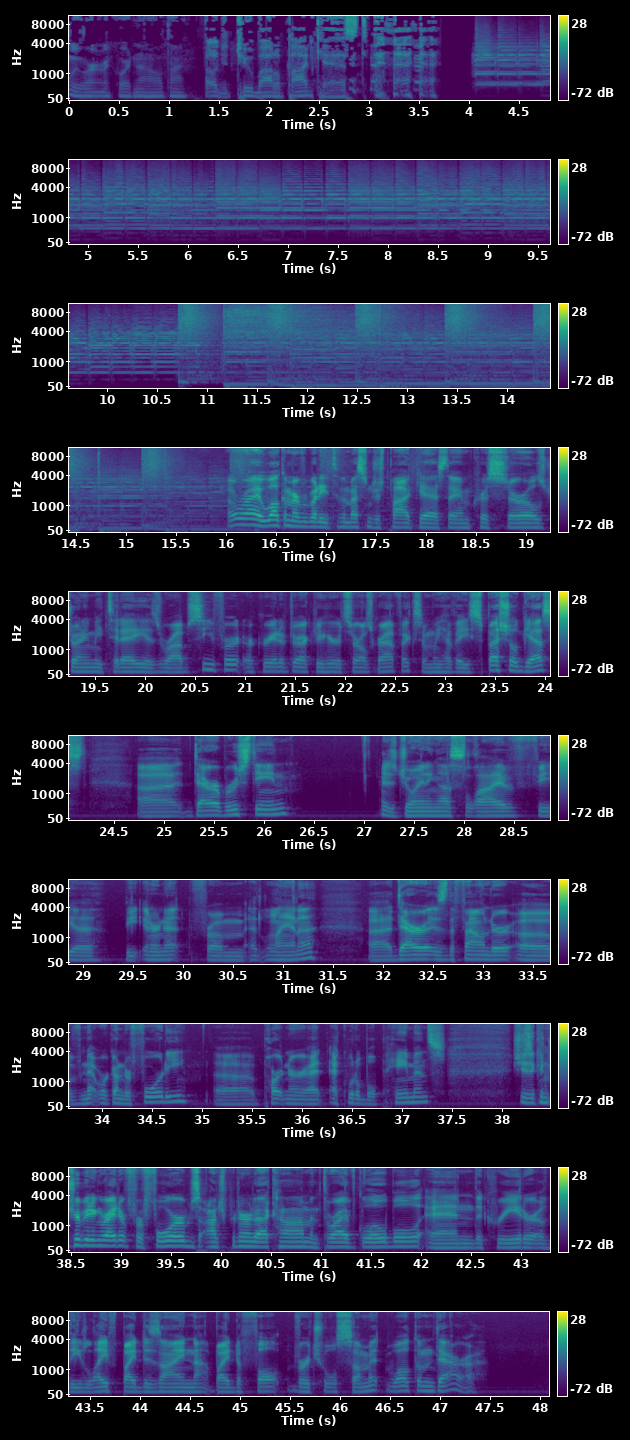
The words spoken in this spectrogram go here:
We weren't recording that all the time. Told you two bottle podcast. All right, welcome everybody to the Messengers Podcast. I am Chris Searles. Joining me today is Rob Seifert, our creative director here at Searles Graphics, and we have a special guest. Uh, Darrah Brustein is joining us live via the internet from Atlanta. Uh, Darrah is the founder of Network Under 40, uh, partner at Equitable Payments. She's a contributing writer for Forbes, Entrepreneur.com, and Thrive Global, and the creator of the Life by Design, Not by Default virtual summit. Welcome, Darrah.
